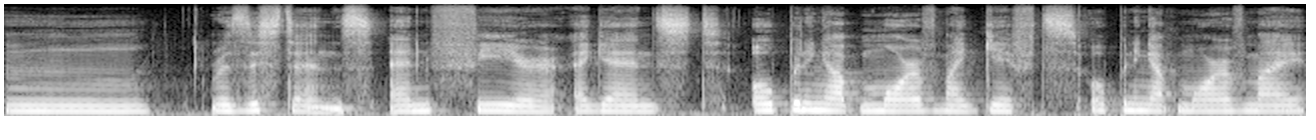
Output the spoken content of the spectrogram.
Um, resistance and fear against opening up more of my gifts opening up more of my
